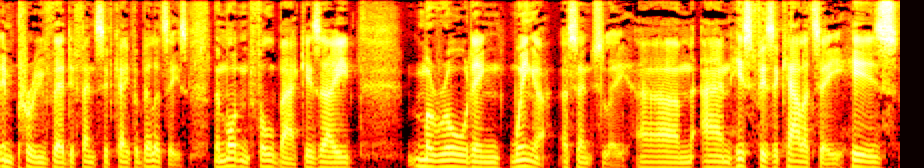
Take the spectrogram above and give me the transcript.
improve their defensive capabilities. The modern fullback is a marauding winger, essentially, um, and his physicality, his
